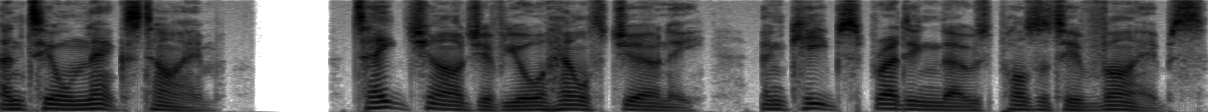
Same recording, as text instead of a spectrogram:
Until next time, take charge of your health journey and keep spreading those positive vibes.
